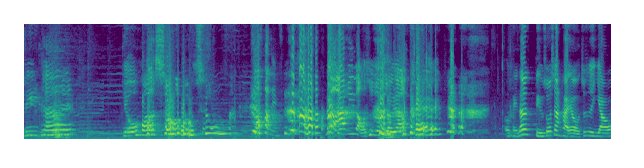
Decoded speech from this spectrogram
离开，有话说不出。你自己，没有阿咪老师就这样。对。OK，那比如说像还有就是邀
